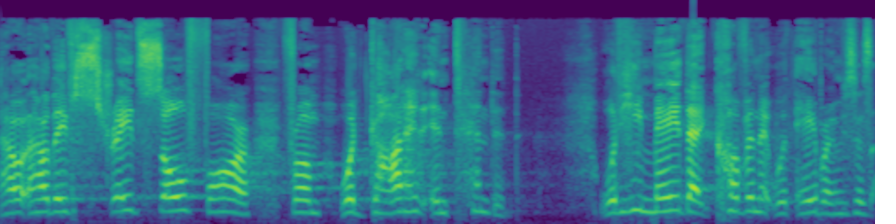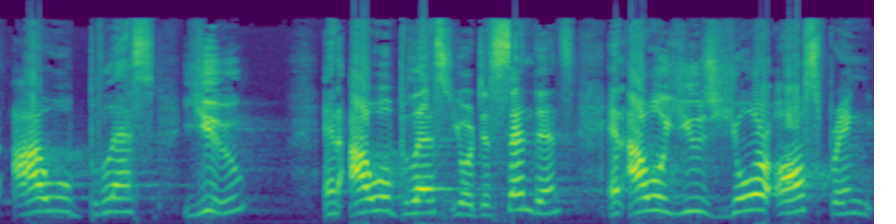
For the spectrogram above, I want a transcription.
how, how they've strayed so far from what God had intended. When He made that covenant with Abraham, He says, I will bless you and I will bless your descendants and I will use your offspring,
